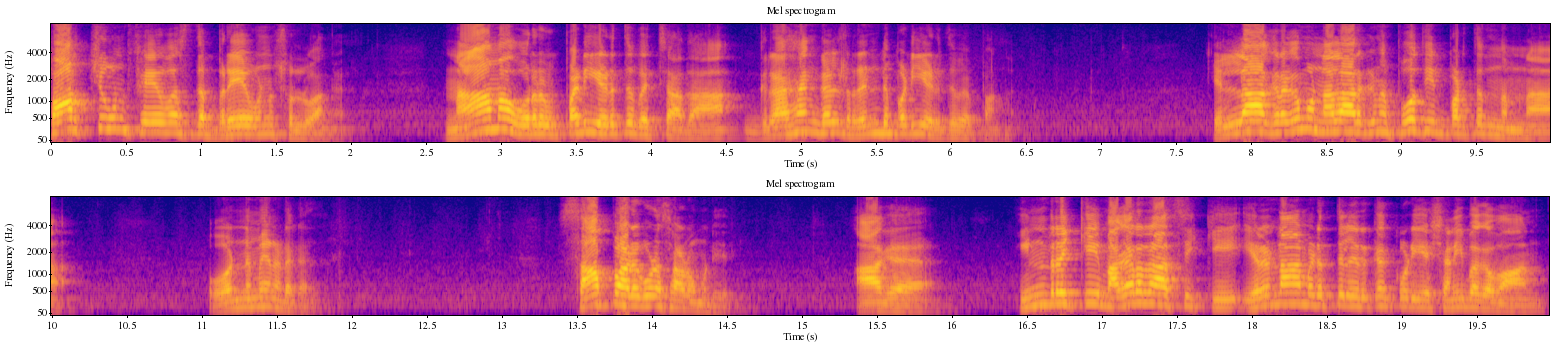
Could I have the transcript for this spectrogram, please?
ஃபார்ச்சூன் ஃபேவர்ஸ் த பிரேவ்னு சொல்லுவாங்க. நாம் ஒரு படி எடுத்து வச்சாதான் கிரகங்கள் ரெண்டு படி எடுத்து வைப்பாங்க. எல்லா கிரகமும் நல்லா இருக்குன்னு போத்திட்டு படுத்திருந்தோம்னா ஒன்றுமே நடக்காது. சாப்பாடு கூட சாப்பிட முடியாது ஆக இன்றைக்கு மகர ராசிக்கு இரண்டாம் இடத்தில் இருக்கக்கூடிய சனி பகவான்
